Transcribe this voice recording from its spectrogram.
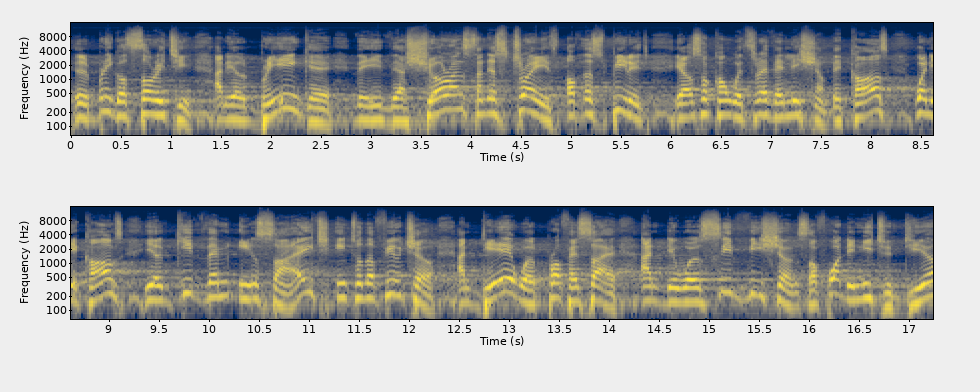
he'll bring authority, and he'll bring uh, the, the assurance and the strength of the Spirit. He also comes with revelation, because when he comes, he'll give them insight into the future. And they will prophesy and they will see visions of what they need to do.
